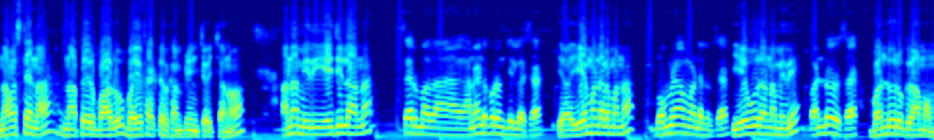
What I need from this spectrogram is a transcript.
నమస్తే అన్న. నా పేరు బాలు బయోఫ్యాక్టర్ కంపెనీ నుంచి వచ్చాను. అన్న మీది ఏ జిల్లా అన్న? సార్ మాది అనంతపురం జిల్లా సార్. ఏ మండలం అన్న? బొమ్మనా మండలం సార్. ఏ ఊరు అన్న మీది? బండూరు సార్. బండూరు గ్రామం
